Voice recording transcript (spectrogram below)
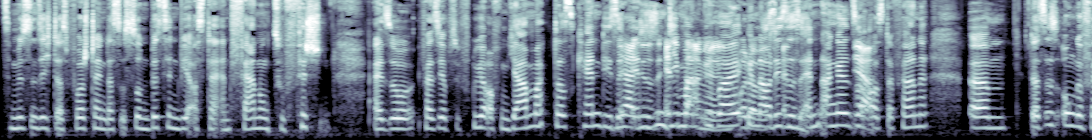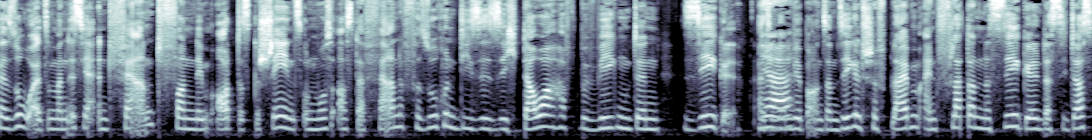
Sie müssen sich das vorstellen, das ist so ein bisschen wie aus der Entfernung zu fischen. Also, ich weiß nicht, ob Sie früher auf dem Jahrmarkt das kennen, diese Ja, Enten, die man überall, genau, dieses Enten- Entenangeln so aus der Ferne. Ähm, das ist ungefähr so. Also man ist ja entfernt von dem Ort des Geschehens und muss aus der Ferne versuchen, diese sich dauerhaft bewegenden Segel, also wenn wir bei unserem Segelschiff bleiben, ein flatterndes Segel, dass sie das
